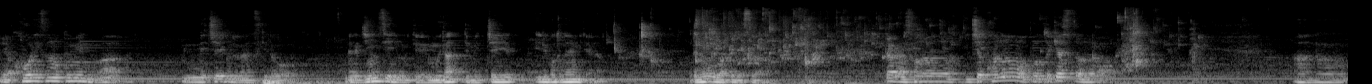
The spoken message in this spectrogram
いや効率求めるのはめっちゃいいことなんですけどなんか人生において無駄ってめっちゃいることないみたいな。思うわけですよだからその一応このポッドキャストのあの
